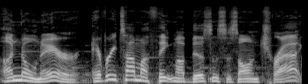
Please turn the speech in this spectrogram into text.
Unknown error, every time I think my business is on track,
